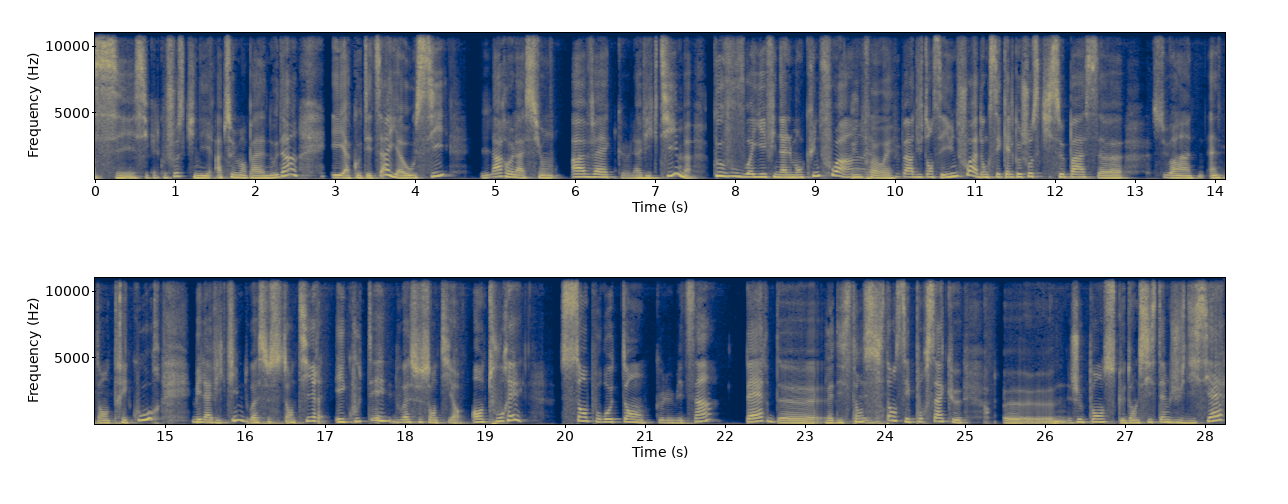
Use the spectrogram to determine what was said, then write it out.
c'est quelque chose qui n'est absolument pas anodin. Et à côté de ça, il y a aussi la relation avec la victime que vous voyez finalement qu'une fois. Hein. Une fois, ouais. La plupart du temps, c'est une fois. Donc c'est quelque chose qui se passe euh, sur un, temps très court, mais la victime doit se sentir écoutée, doit se sentir entourée, sans pour autant que le médecin perde euh, la distance. C'est pour ça que euh, je pense que dans le système judiciaire,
